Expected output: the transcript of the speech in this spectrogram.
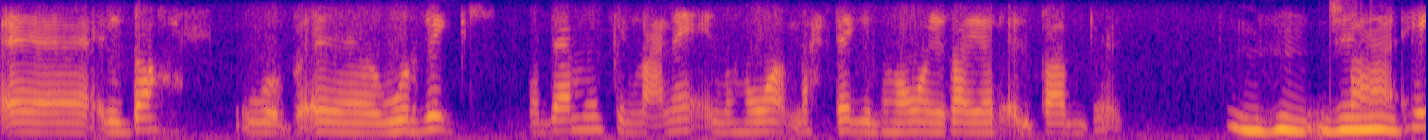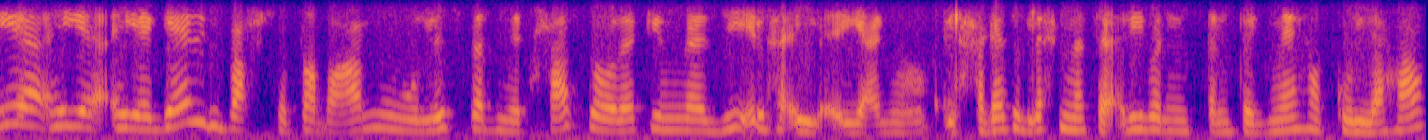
آه الظهر آه، والرجل فده ممكن معناه إن هو محتاج إن هو يغير البامبرز. جميل. فهي هي هي جاري البحث طبعا ولسه بنبحث ولكن دي يعني الحاجات اللي إحنا تقريبا استنتجناها كلها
